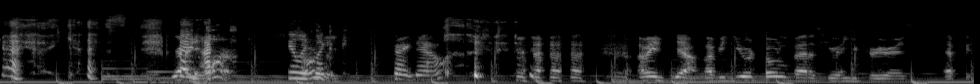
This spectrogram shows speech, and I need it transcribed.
guess I guess Yeah, I- you I- are. feeling like Totally. right now. I mean, yeah. I mean, you're total badass here, and your career is epic.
